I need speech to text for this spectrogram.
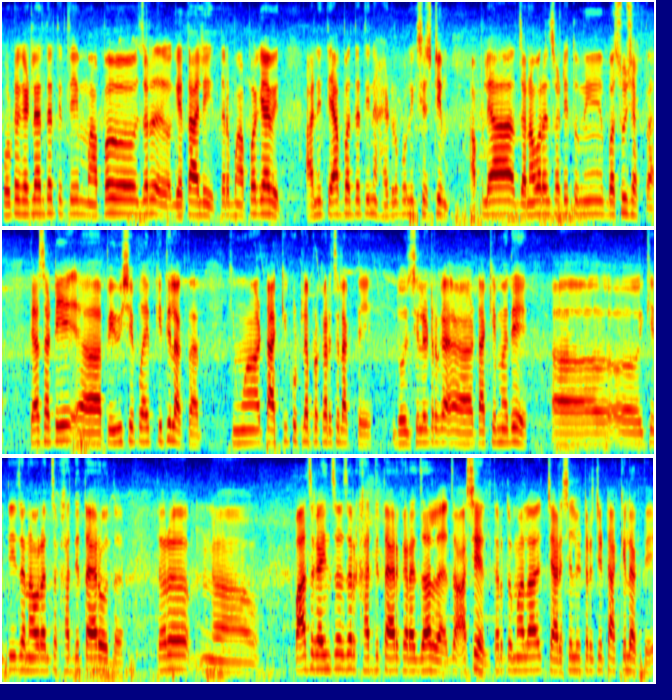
फोटो घेतल्यानंतर तिथली मापं जर घेता आली तर मापं घ्यावीत आणि त्या पद्धतीने हायड्रोपोनिक सिस्टीम आपल्या जनावरांसाठी तुम्ही बसवू शकता. त्यासाठी पी व्ही सी पाईप किती लागतात? किंवा टाकी कुठल्या प्रकारची लागते? दोनशे लिटर गा टाकीमध्ये किती जनावरांचं खाद्य तयार होतं? तर पाच गाईंचं जर खाद्य तयार करायचं झालं जर असेल तर तुम्हाला चारशे लिटरची टाकी लागते.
